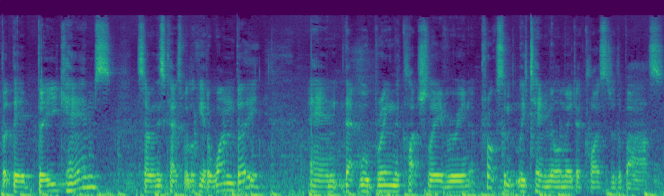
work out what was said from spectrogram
but they're B cams. So in this case, we're looking at a 1B, and that will bring the clutch lever in approximately 10 millimeter closer to the bars.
